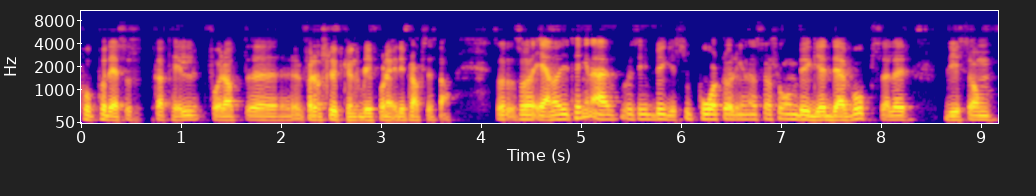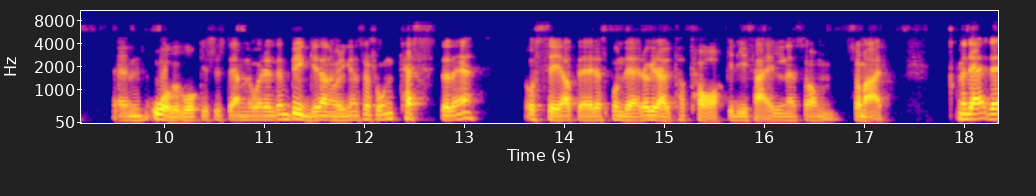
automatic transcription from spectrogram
på, på det som skal til for at, uh, for at sluttkunden blir fornøyd i praksis. Så, så, en av de tingene er si, bygge supportorganisasjon, bygge DevOps, eller de som um, overvåker systemene våre. eller Bygge denne organisasjonen, teste det og se at det responderer og greier å ta tak i de feilene som, som er. Men det, det,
